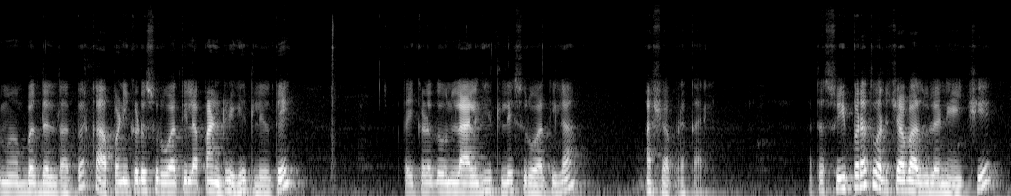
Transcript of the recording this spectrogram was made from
बदलतात बरं का. आपण इकडं सुरुवातीला पांढरे घेतले होते. आता इकडं दोन लाल घेतले सुरुवातीला. अशा प्रकारे. आता सुई परत वरच्या बाजूला न्यायची आहे.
